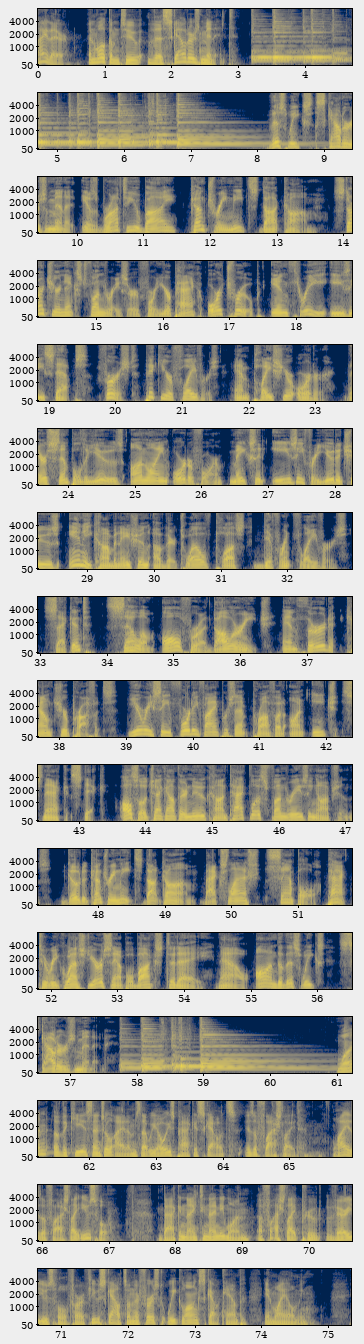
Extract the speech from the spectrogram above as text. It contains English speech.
Hi there, and welcome to the Scouters Minute. This week's Scouters Minute is brought to you by CountryMeats.com. Start your next fundraiser for your pack or troop in three easy steps. First, pick your flavors and place your order. Their simple to use online order form makes it easy for you to choose any combination of their 12 plus different flavors. Second, sell them all for a dollar each. And third, count your profits. You receive 45% profit on each snack stick. Also, check out their new contactless fundraising options. Go to countrymeats.com backslash sample pack to request your sample box today. Now, on to this week's Scouters Minute. One of the key essential items that we always pack as scouts is a flashlight. Why is a flashlight useful? Back in 1991, a flashlight proved very useful for a few scouts on their first week long scout camp in Wyoming.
